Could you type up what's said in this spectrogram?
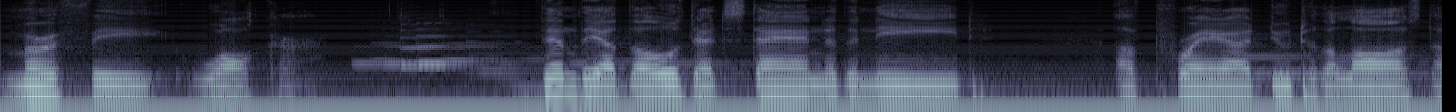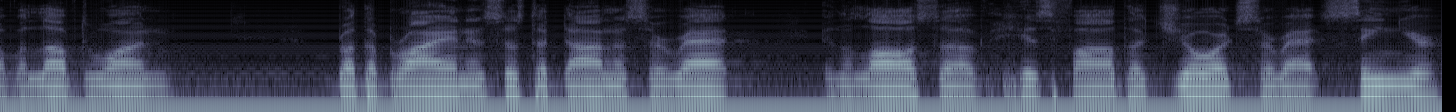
Murphy Walker. Then there are those that stand in the need of prayer due to the loss of a loved one. Brother Brian and Sister Donna Surratt in the loss of his father, George Surratt Sr.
